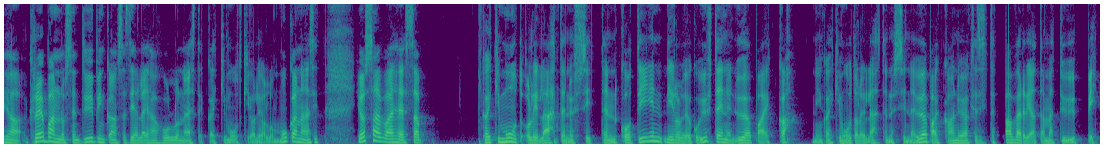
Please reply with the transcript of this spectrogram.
ja krebannut sen tyypin kanssa siellä ihan hulluna ja sitten kaikki muutkin oli ollut mukana. Ja sitten jossain vaiheessa kaikki muut oli lähtenyt sitten kotiin. Niillä oli joku yhteinen yöpaikka, niin kaikki muut oli lähtenyt sinne yöpaikkaan yöksi. Ja sitten kaveri ja tämä tyyppi,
